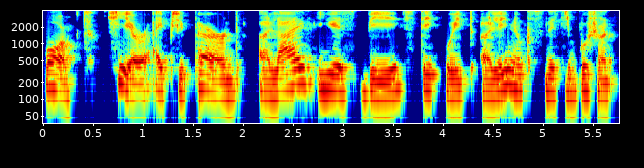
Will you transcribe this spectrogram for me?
worked. Here I prepared a live USB stick with a Linux distribution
